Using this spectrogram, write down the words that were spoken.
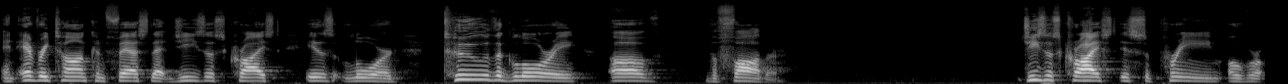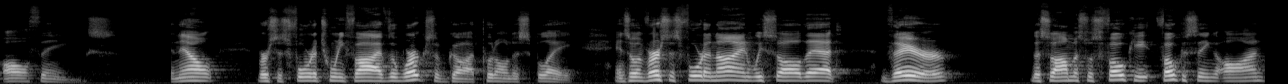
and every tongue confess that Jesus Christ is Lord to the glory of the Father. Jesus Christ is supreme over all things. And now, verses 4 to 25, the works of God put on display. And so in verses 4 to 9, we saw that there, the psalmist was focusing on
